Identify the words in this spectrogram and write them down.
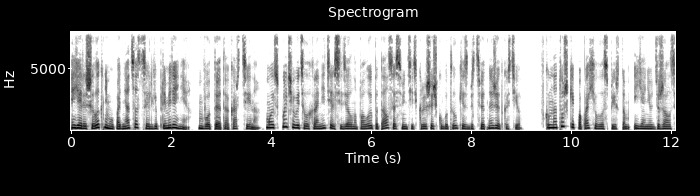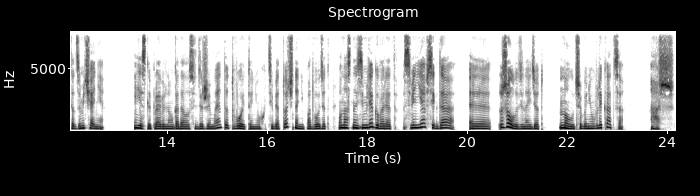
и я решила к нему подняться с целью примирения. Вот эта картина. Мой вспыльчивый телохранитель сидел на полу и пытался свинтить крышечку бутылки с бесцветной жидкостью. В комнатушке попахивало спиртом, и я не удержалась от замечания. Если правильно угадала содержимое, то твой-то нюх тебя точно не подводит. У нас на земле говорят, свинья всегда э желуди найдет. Но лучше бы не увлекаться. Аж,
